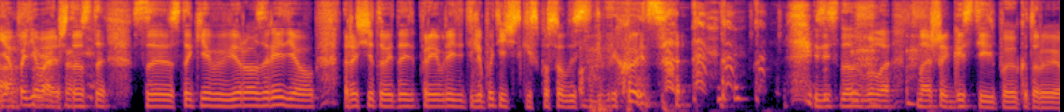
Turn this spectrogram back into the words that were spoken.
Я, ну, понимаю, что с, таким мировоззрением рассчитывать на проявление телепатических способностей не приходится. Здесь надо было наших гостей, которые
